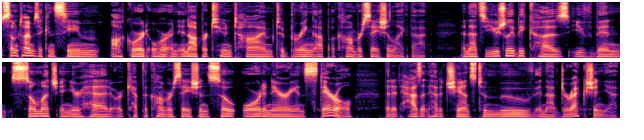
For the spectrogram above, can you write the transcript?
Sometimes it can seem awkward or an inopportune time to bring up a conversation like that. And that's usually because you've been so much in your head or kept the conversation so ordinary and sterile that it hasn't had a chance to move in that direction yet.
